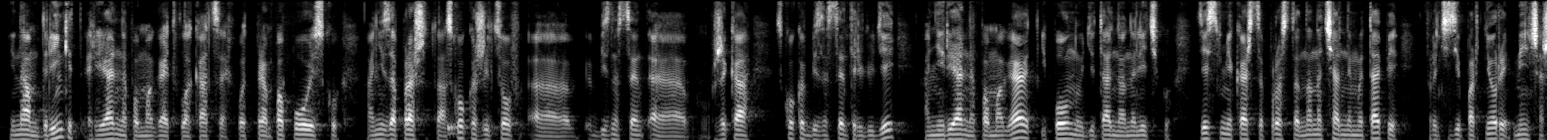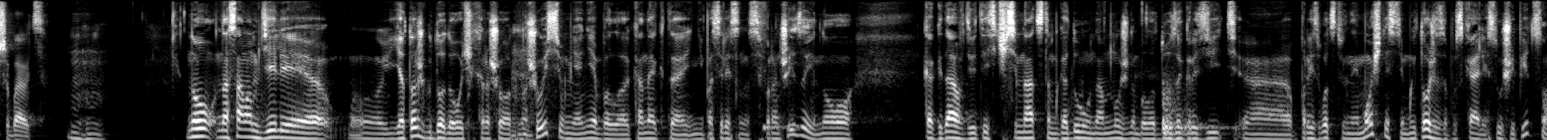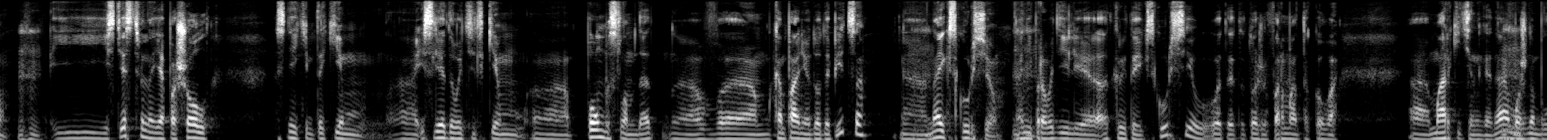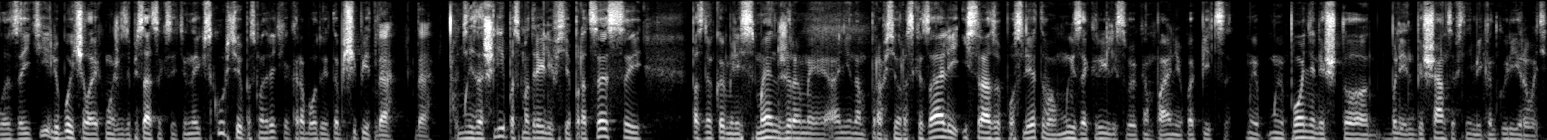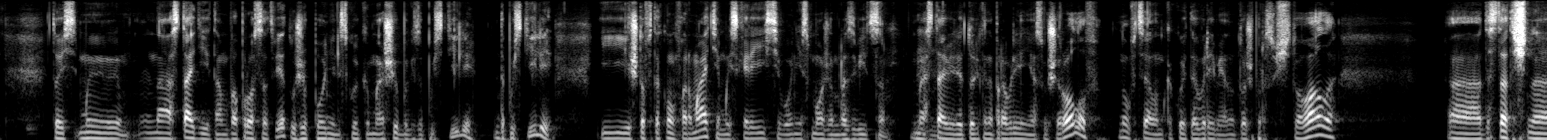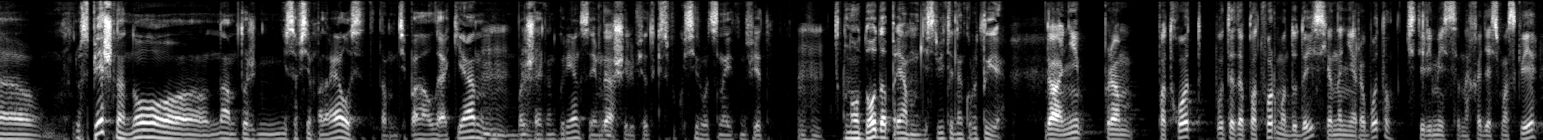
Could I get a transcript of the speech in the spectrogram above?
и нам Drinkit реально помогает в локациях, вот прям по поиску. Они запрашивают, а сколько жильцов э, бизнес э, в ЖК, сколько в бизнес-центре людей. Они реально помогают и полную детальную аналитику. Здесь, мне кажется, просто на начальном этапе франчайзи-партнеры меньше ошибаются. Угу. Ну, на самом деле, э, я тоже к Додо очень хорошо отношусь. Mm-hmm. У меня не было коннекта непосредственно с франшизой, но когда в 2017 году нам нужно было дозагрузить э, производственные мощности, мы тоже запускали суши-пиццу. Mm-hmm. И, естественно, я пошел с неким таким э, исследовательским э, помыслом да, э, в компанию Dodo Pizza э, mm-hmm. на экскурсию. Mm-hmm. Они проводили открытые экскурсии, вот это тоже формат такого э, маркетинга, да, mm-hmm. можно было зайти, любой человек может записаться, кстати, на экскурсию, посмотреть, как работает общепит. Да, да. Мы зашли, посмотрели все процессы, познакомились с менеджерами, они нам про все рассказали, и сразу после этого мы закрыли свою компанию по пицце. Мы, мы поняли, что, блин, без шансов с ними конкурировать. То есть мы на стадии там вопрос-ответ уже поняли, сколько мы ошибок запустили, допустили, и что в таком формате мы, скорее всего, не сможем развиться. Мы mm-hmm. оставили только направление суши-роллов, ну, в целом какое-то время оно тоже просуществовало, достаточно успешно, но нам тоже не совсем понравилось. Это там типа Алый океан, mm-hmm. большая конкуренция, и мы да. решили все-таки сфокусироваться на этом фет. Mm-hmm. Но Дода прям действительно крутые. Да, они прям подход, вот эта платформа Dodays, я на ней работал 4 месяца, находясь в Москве.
